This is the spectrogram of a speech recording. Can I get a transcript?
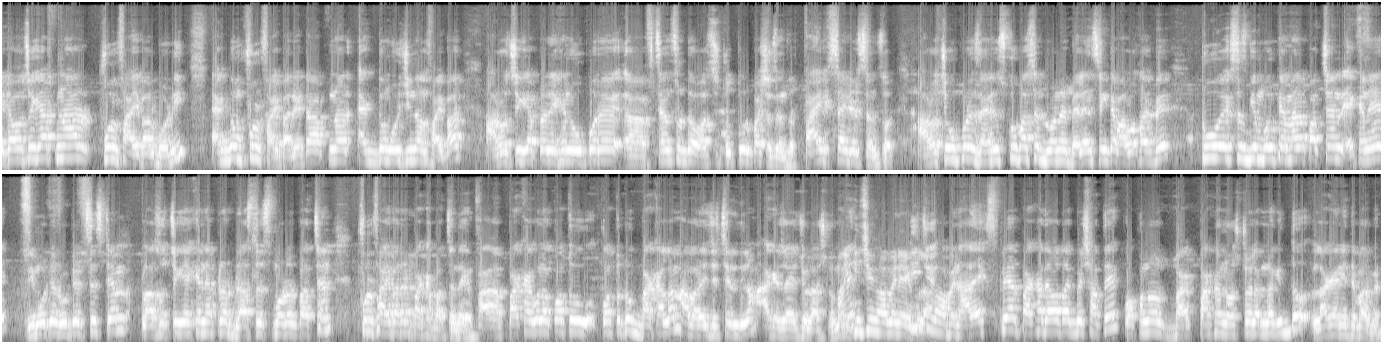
এটা হচ্ছে কি আপনার ফুল ফাইবার বডি একদম ফুল ফাইবার এটা আপনার একদম অরিজিনাল ফাইবার আর হচ্ছে কি আপনার এখানে উপরে সেন্সর দেওয়া আছে, চতুর্পাশে সেন্সর ফাইভ সাইডের সেন্সর আর হচ্ছে উপরে জাইরোস্কোপ আছে ড্রোনের ব্যালেন্সিংটা ভালো থাকবে। টু এক্সেস গিম্বল ক্যামেরা পাচ্ছেন, এখানে রিমোটের রুটেড সিস্টেম প্লাস হচ্ছে কি এখানে আপনার ব্রাসলেস মোটর পাচ্ছেন। ফুল ফাইবারের পাকা পাচ্ছেন দেখেন। পাখাগুলো কত কতটুক বাঁকালাম আবার এই যে ছেড়ে দিলাম আগে জায়গায় চলে আসলো। মানে কিছুই হবে না? কিছুই হবে না। আর এক্সপায়ার পাখা দেওয়া থাকবে সাথে কখনো পাখা নষ্ট হলে আপনারা কিন্তু লাগাই নিতে পারবেন।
